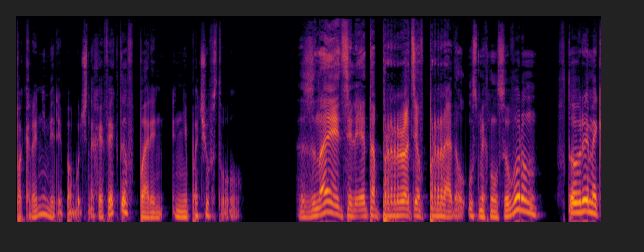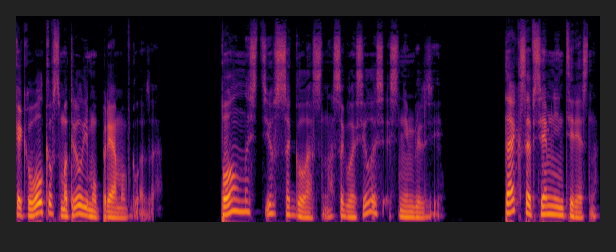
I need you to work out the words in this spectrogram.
По крайней мере, побочных эффектов парень не почувствовал. «Знаете ли, это против правил», — усмехнулся ворон, в то время как Волков смотрел ему прямо в глаза. «Полностью согласна», — согласилась с ним Бельзи. «Так совсем не интересно.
